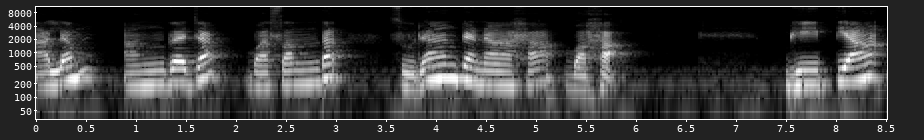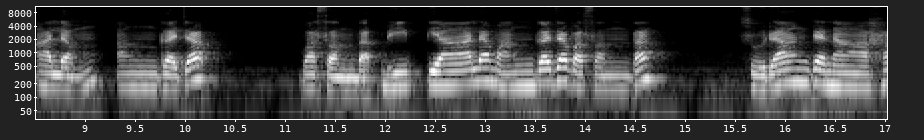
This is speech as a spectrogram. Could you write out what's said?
അലം അങ്കജ വസന്ത സുരാംഗനാഹ വഹ. ഭീത്യാ അലം അങ്കജ വസന്ത. ഭീത്യാലമങ്കജ വസന്ത സുരാംഗനാഹ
